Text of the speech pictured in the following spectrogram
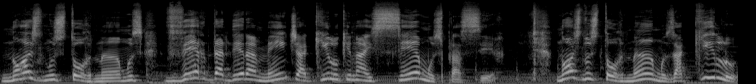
Nós nos tornamos verdadeiramente aquilo que nascemos para ser. Nós nos tornamos aquilo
